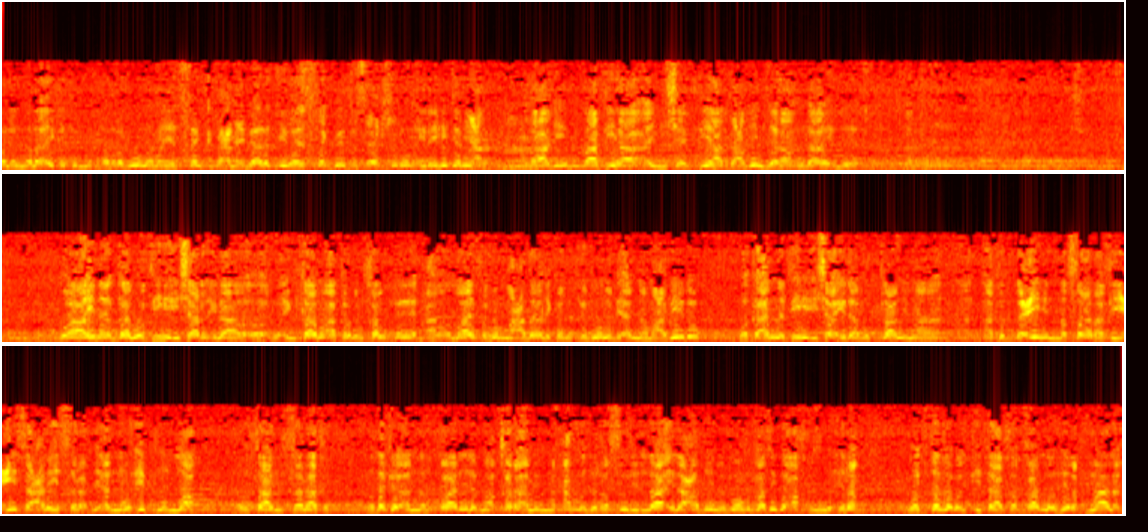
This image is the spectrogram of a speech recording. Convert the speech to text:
ولا الملائكة المقربون ومن يستنكف عن عبادته ويستكبر فسيحشرهم إليه جميعا. فهذه ما فيها أي شيء فيها تعظيم لهؤلاء. وهنا قال وفيه إشارة إلى وإن كانوا اكرم الخلق على الله فهم مع ذلك مخرجون بأنهم عبيده. وكأن فيه إشارة إلى بطلان ما ما تدعيه النصارى في عيسى عليه السلام لأنه ابن الله أو ثالث ثلاثة وذكر أن القارئ لما قرأ من محمد رسول الله إلى عظيم الروم غضب أخوه هرقل واكتذب الكتاب فقال له هرقل مالك؟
